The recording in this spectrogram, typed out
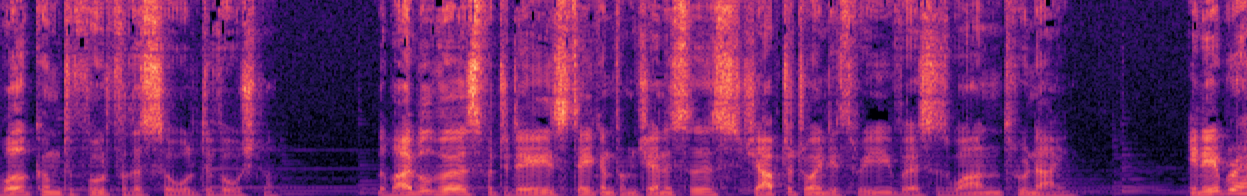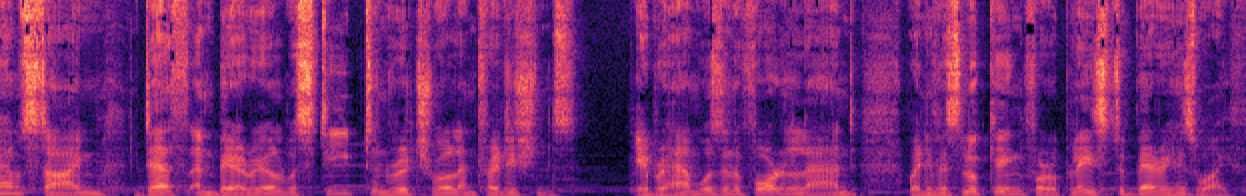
Welcome to Food for the Soul devotional. The Bible verse for today is taken from Genesis chapter 23, verses 1 through 9. In Abraham's time, death and burial were steeped in ritual and traditions. Abraham was in a foreign land when he was looking for a place to bury his wife.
